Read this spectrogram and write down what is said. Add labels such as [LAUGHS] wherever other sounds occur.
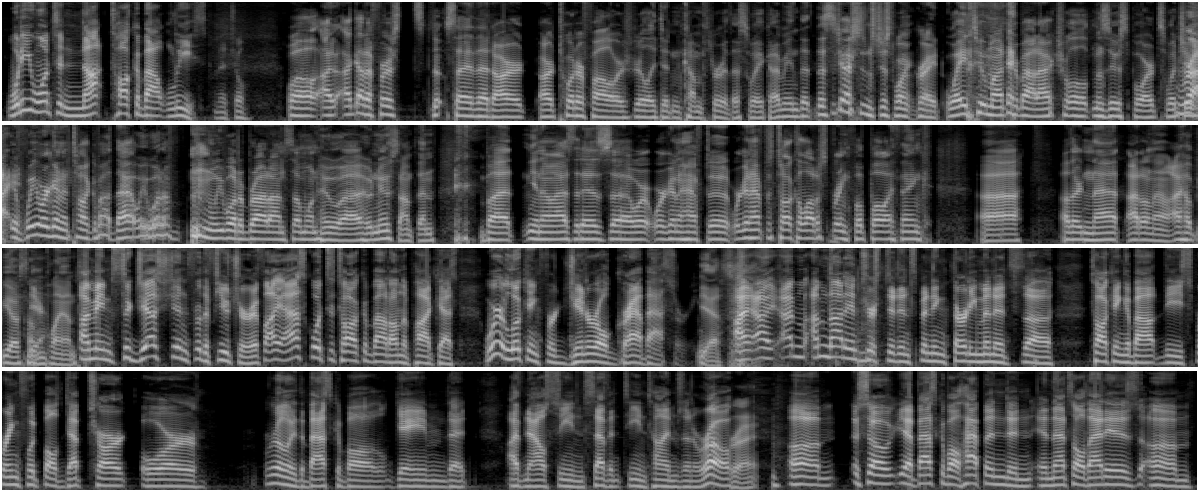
what do you want to not talk about least, Mitchell? Well, I, I got to first say that our, our Twitter followers really didn't come through this week. I mean, the, the suggestions just weren't great. Way too much [LAUGHS] about actual Mizzou sports. Which, right. if, if, we were going to talk about that, we would have [CLEARS THROAT] we would have brought on someone who uh, who knew something. [LAUGHS] But you know, as it is, uh, we're we're gonna have to we're gonna have to talk a lot of spring football. I think. Uh, other than that, I don't know. I hope you have something yeah. planned. I mean, suggestion for the future. If I ask what to talk about on the podcast, we're looking for general grabassery. Yes. I, I am I'm, I'm not interested in spending 30 minutes uh, talking about the spring football depth chart or really the basketball game that I've now seen 17 times in a row. Right. Um. So yeah, basketball happened, and and that's all that is. Um.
